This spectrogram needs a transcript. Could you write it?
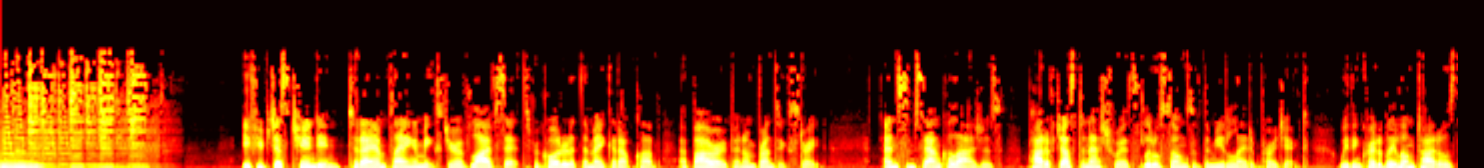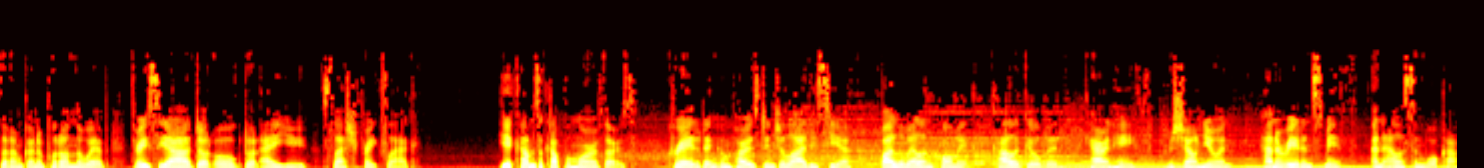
If you've just tuned in, today I'm playing a mixture of live sets recorded at the Make It Up Club at Bar Open on Brunswick Street, and some sound collages, part of Justin Ashworth's Little Songs of the Mutilated project, with incredibly long titles that I'm going to put on the web, 3cr.org.au slash freakflag. Here comes a couple more of those. Created and composed in July this year by Llewellyn Cormick, Carla Gilbert, Karen Heath, Michelle Newen, Hannah Reardon Smith, and Alison Walker.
